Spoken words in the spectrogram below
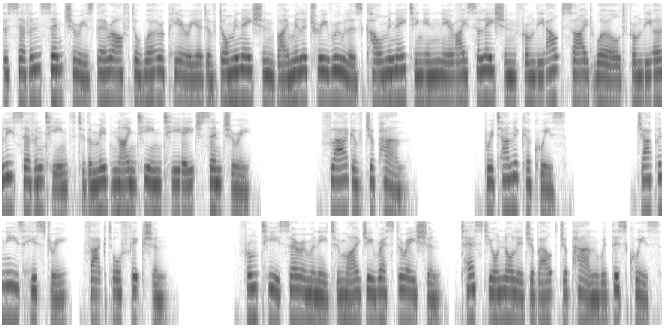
The seven centuries thereafter were a period of domination by military rulers culminating in near isolation from the outside world from the early 17th to the mid-19th century. Flag of Japan Britannica Quiz Japanese History, fact or fiction. From tea ceremony to Meiji restoration, test your knowledge about Japan with this quiz.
